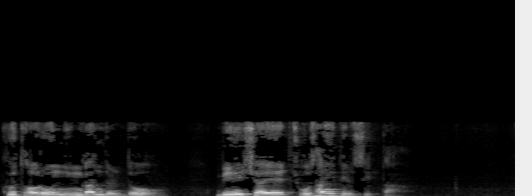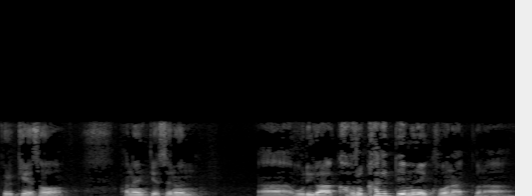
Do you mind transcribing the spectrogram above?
그 더러운 인간들도 메시아의 조상이 될 수 있다. 그렇게 해서 하나님께서는 아, 우리가 거룩하기 때문에 구원했거나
